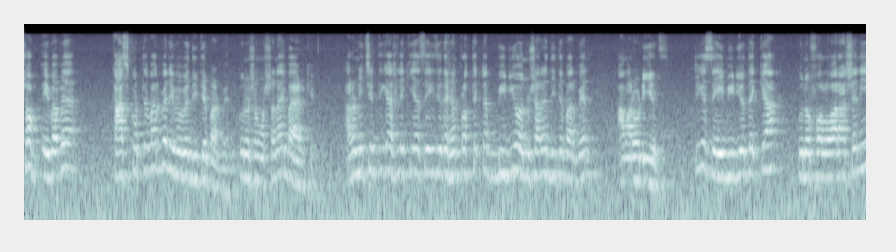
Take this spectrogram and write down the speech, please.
সব এভাবে কাজ করতে পারবেন, এভাবে দিতে পারবেন। কোনো সমস্যা নাই বায়ারকে আরও নিচের দিকে আসলে কি আছে, এই যে দেখেন প্রত্যেকটা ভিডিও অনুসারে দিতে পারবেন আমার অডিয়েন্স ঠিক আছে? এই ভিডিও থেকে কোনো ফলোয়ার আসেনি,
